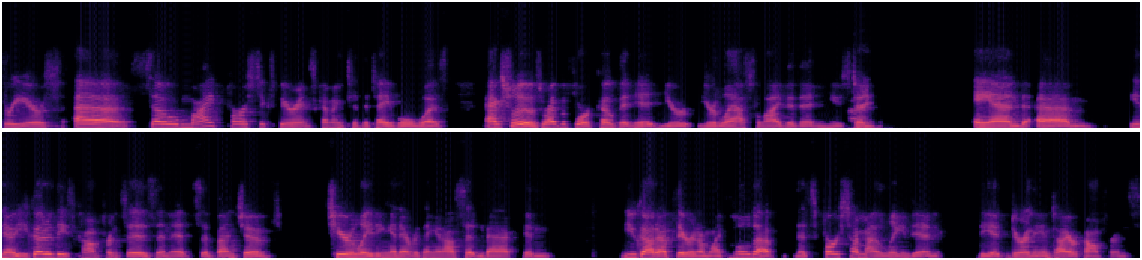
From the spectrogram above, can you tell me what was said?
Three years. Uh, so my first experience coming to the table was actually it was right before COVID hit your your last live event in Houston. Right. And um, you know, you go to these conferences and it's a bunch of cheerleading and everything. And I was sitting back and you got up there and I'm like, hold up. That's first time I leaned in the during the entire conference.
